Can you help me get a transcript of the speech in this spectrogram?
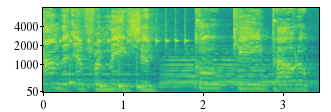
I'm the information. Cocaine powder.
